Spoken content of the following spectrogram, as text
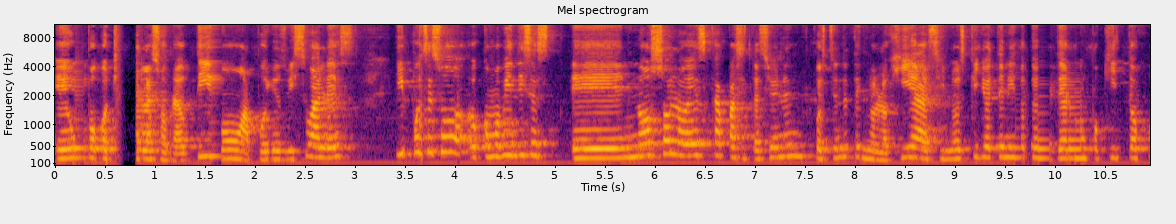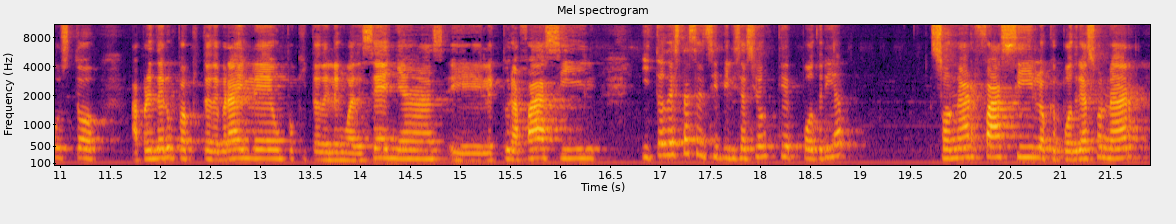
un poco charlas sobre autismo, apoyos visuales y pues eso, como bien dices, eh, no solo es capacitación en cuestión de tecnología, sino es que yo he tenido que meterme un poquito, justo aprender un poquito de braille, un poquito de lengua de señas, eh, lectura fácil y toda esta sensibilización que podría sonar fácil o que podría sonar,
